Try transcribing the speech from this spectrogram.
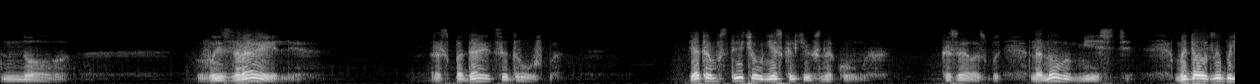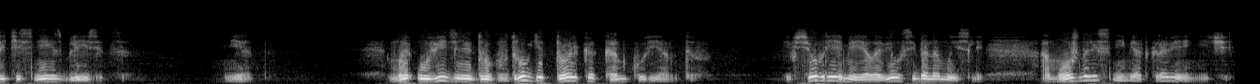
но в Израиле распадается дружба. Я там встретил нескольких знакомых. Казалось бы, на новом месте мы должны были теснее сблизиться. Нет мы увидели друг в друге только конкурентов. И все время я ловил себя на мысли, а можно ли с ними откровенничать?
